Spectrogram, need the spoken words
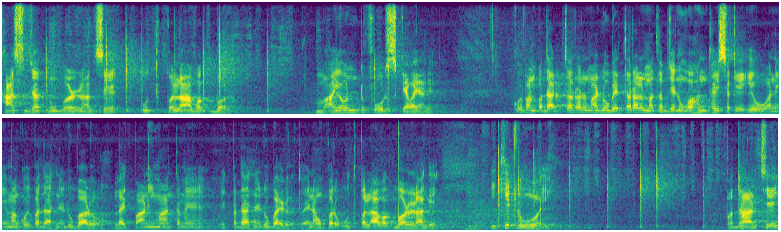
ખાસ જાતનું બળ લાગશે ઉત્પલાવક બળ. બાયોન્ટ ફોર્સ કહેવાય આને. કોઈપણ પદાર્થ તરલમાં ડૂબે. તરલ મતલબ જેનું વહન થઈ શકે એવું અને એમાં કોઈ પદાર્થને ડૂબાડો. લાઈક પાણીમાં તમે એક પદાર્થને ડૂબાડ્યો તો એના ઉપર ઉત્પલાવક બળ લાગે. એ કેટલું હોય? પદાર્થે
